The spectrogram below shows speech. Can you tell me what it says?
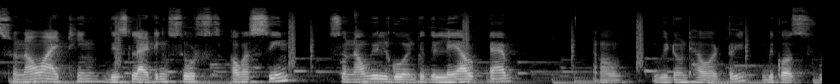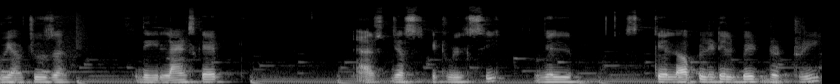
so now I think this lighting source our scene. So now we'll go into the layout tab. Uh, we don't have a tree because we have chosen the landscape. As just it will see we'll scale up a little bit the tree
